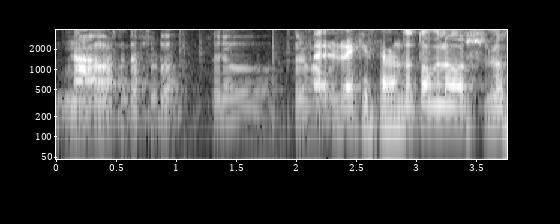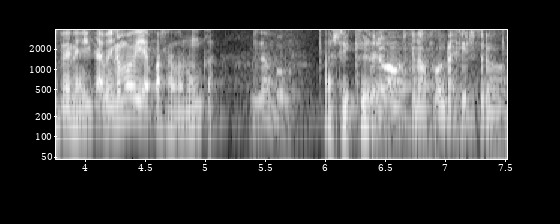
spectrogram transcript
Nada, bastante absurdo. Pero. Pero Eh, registrando todos los, los DNIs. A mí no me había pasado nunca. yo tampoco. Así que... Pero vamos, que no fue un registro.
